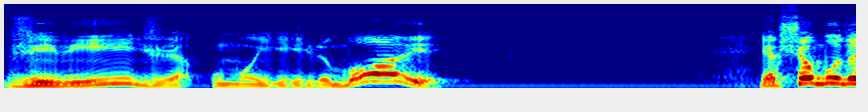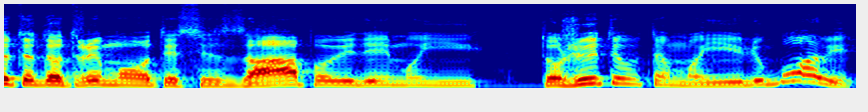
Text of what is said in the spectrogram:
Живіть же у моїй любові. Якщо будете дотримуватися заповідей моїх, то житимете в моїй любові.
